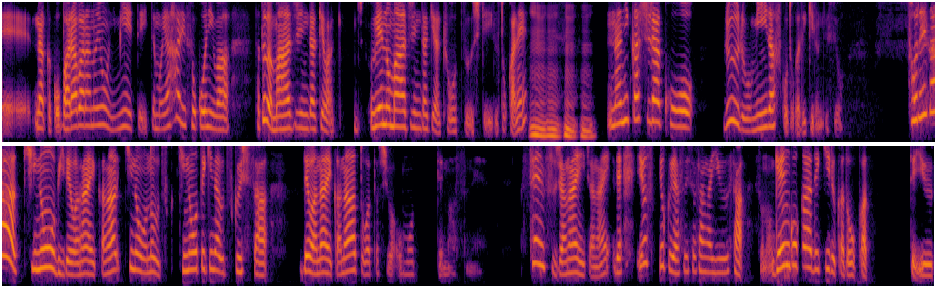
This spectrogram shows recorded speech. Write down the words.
えーなんかこうバラバラのように見えていてもやはりそこには例えばマージンだけは上のマージンだけは共通しているとかね、うんうんうんうん。何かしらこう、ルールを見出すことができるんですよ。それが機能美ではないかな、機能の機能的な美しさではないかなと私は思ってますね。センスじゃないじゃない？でよ、よく安久さんが言うさ、その言語化できるかどうかっていう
